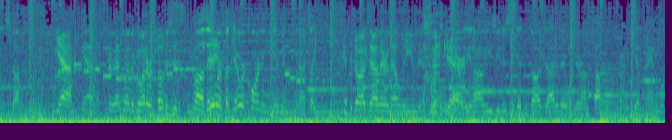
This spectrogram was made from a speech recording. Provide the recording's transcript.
and stuff. Yeah, yeah, that's true. That's why the water hoses. Well, they were, but they were cornering him, and you know, it's like, Just get the dogs out of there and they'll leave. They're just yeah, you know how easy it is to get the dogs out of there when they're on top of trying to get an animal.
